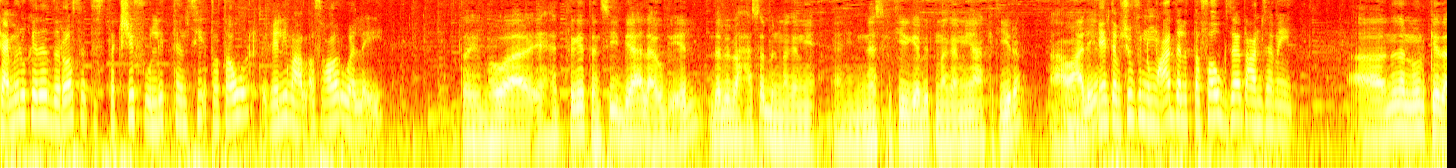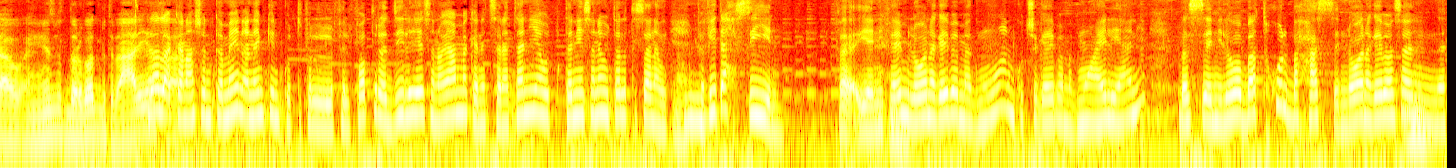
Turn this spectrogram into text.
تعملوا كده دراسة تستكشفوا ليه التنسيق تطور؟ غالي مع الأسعار ولا إيه؟ طيب هو حتة فكرة التنسيق بيعلى أو بيقل ده بيبقى حسب المجاميع. يعني ناس كتير جابت مجاميع كتيرة أو يعني عالية. أنت بتشوف إن معدل التفوق زاد عن زمان. آه نقدر نقول كده. أو يعني نسبة الدرجات بتبقى عالية لا لا ف- كان عشان كمان أنا يمكن كنت في ال- في الفترة دي اللي هي ثانوية عامة كانت سنة تانية وثانيه ثانوي وثالثه ثانوي. ففي تحسين. فيعني فاهم اللي هو أنا جايبة مجموع أنا ما كنتش جايبة مجموع عالي يعني بس يعني اللي هو بدخل بحسن اللي هو أنا جايبة مثلا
